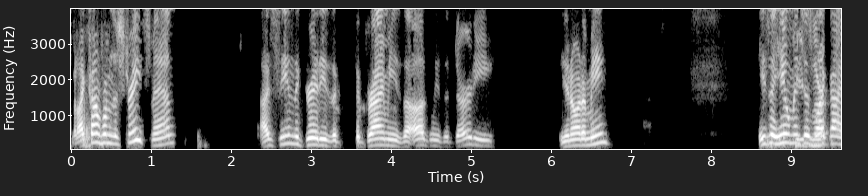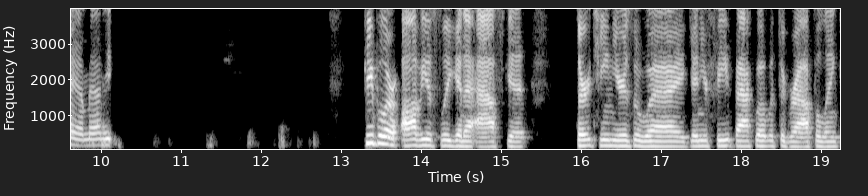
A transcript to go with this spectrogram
but I come from the streets, man. I've seen the gritty, the, the grimy, the ugly, the dirty. You know what I mean? He's a human people just are, like I am, man. He, people are obviously going to ask it 13 years away, getting your feet back wet with the grappling.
